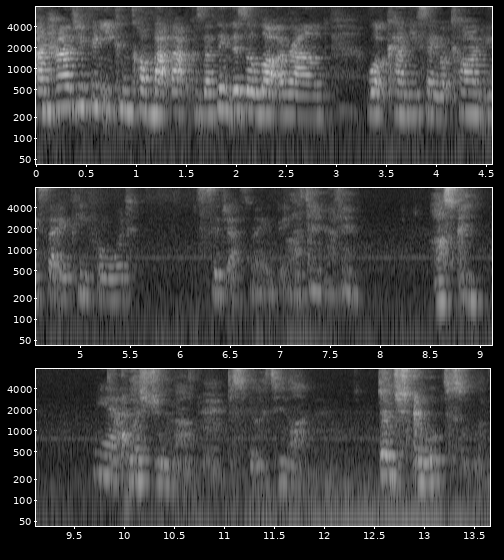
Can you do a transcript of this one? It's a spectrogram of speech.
and how do you think you can combat that? Because I think there's a lot around what can you say, what can't you say. People would suggest maybe. I think, I think asking Yeah. the question about disability, like, don't just go up to someone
